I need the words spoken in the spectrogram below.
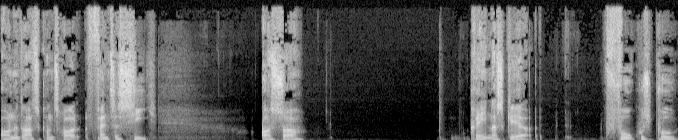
åndedrætskontrol, fantasi, og så ren og skær fokus på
